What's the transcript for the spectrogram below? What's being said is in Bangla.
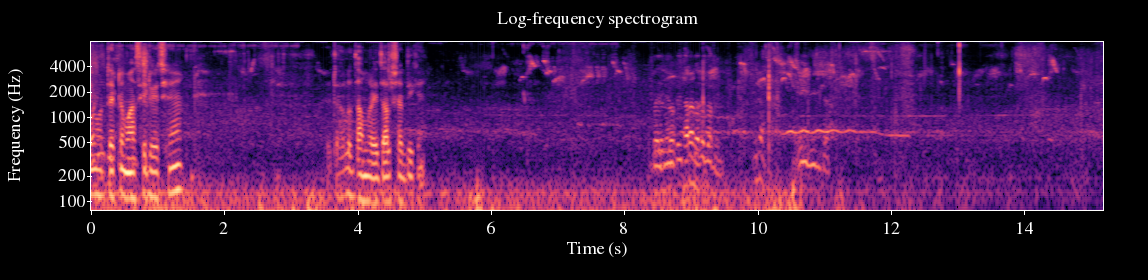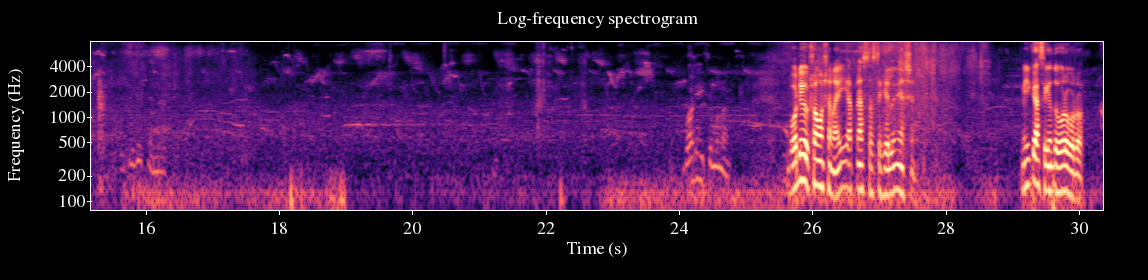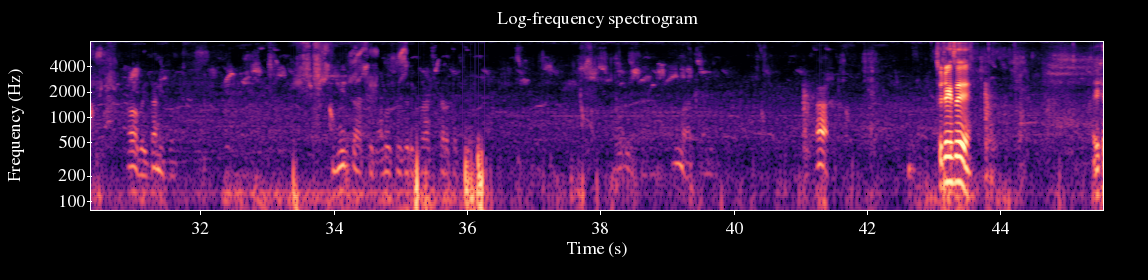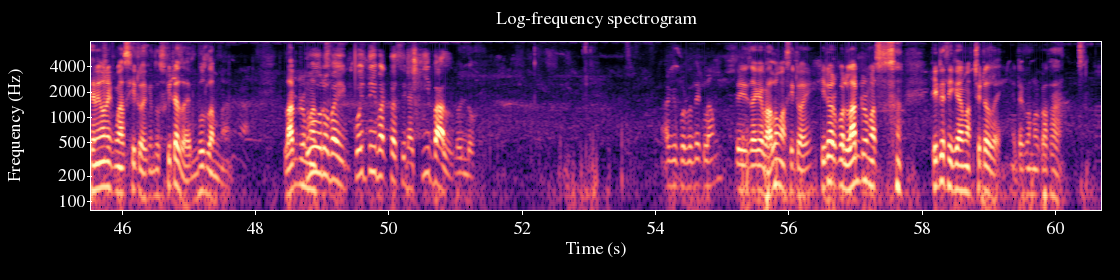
এই মুহূর্তে একটা মাছ রয়েছে। এটা হলো ধামরাই জালসার দিকে। বডি হইছে বডি হোক সমস্যা নাই। আপনি আস্তে আস্তে খেলে নিয়ে আসেন। মির্কা আছে কিন্তু বড় বড়। হ্যাঁ ভাই জানি তো। মির্জা আছে ভালো সাইজের গ্রাস খারাপ আছে। হ্যাঁ। ছুটে গেছে এখানে অনেক মাছ হিট হয় কিন্তু সুইটা যায় বুঝলাম না। লাড্ডুর মাছ ভাই কইতেই পারতাছি না কি বাল হইল। আগে পরে দেখলাম। যে এই জায়গায় ভালো মাছ হিট হয়। হিট হওয়ার পর লাড্ডুর মাছ হিটে থেকে আমার ছুটে যায় এটা কোনো কথা।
